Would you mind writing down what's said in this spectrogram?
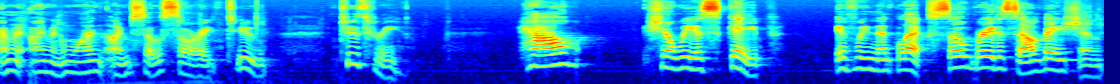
I'm I'm in one, I'm so sorry. Two, two, three. How shall we escape if we neglect so great a salvation,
